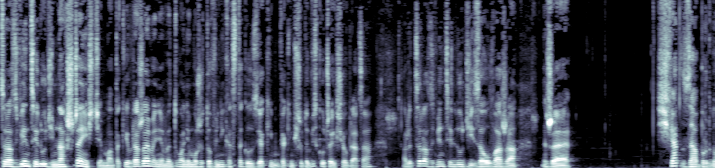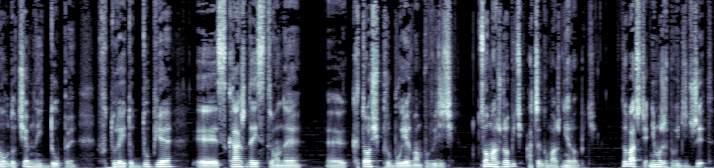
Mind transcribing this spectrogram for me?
coraz więcej ludzi, na szczęście, mam takie wrażenie, ewentualnie może to wynika z tego, z jakim, w jakim środowisku człowiek się obraca, ale coraz więcej ludzi zauważa, że Świat zabrnął do ciemnej dupy, w której to dupie y, z każdej strony y, ktoś próbuje wam powiedzieć, co masz robić, a czego masz nie robić. Zobaczcie, nie możesz powiedzieć Żyd.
